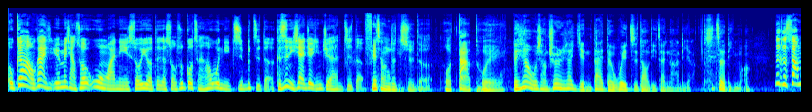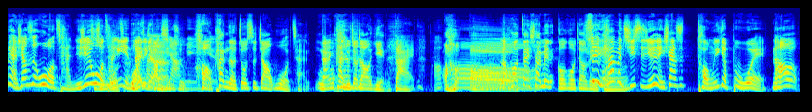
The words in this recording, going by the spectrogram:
我刚才我刚才原本想说问完你所有这个手术过程，然后问你值不值得，可是你现在就已经觉得很值得，非常的值得，我大推。等一下，我想确认一下眼袋的位置到底在哪里啊？是这里吗？那个上面好像是卧蚕，有些卧蚕跟眼袋是搞清楚。好看的就是叫卧蚕，难看就叫做眼袋。哦哦，然后在下面勾勾叫泪沟。所以他们其实有点像是同一个部位，然后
